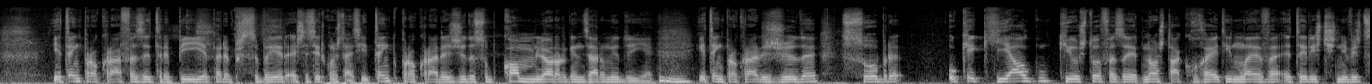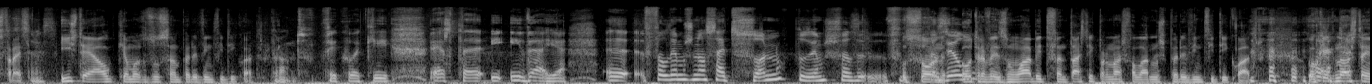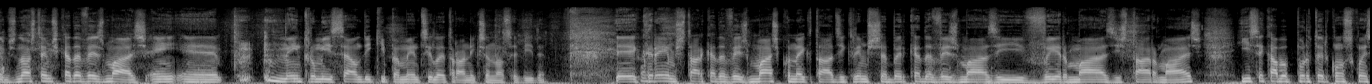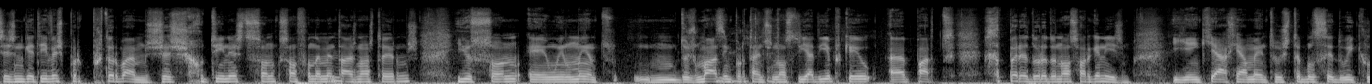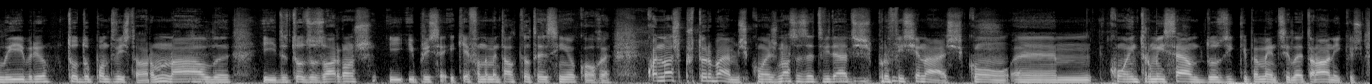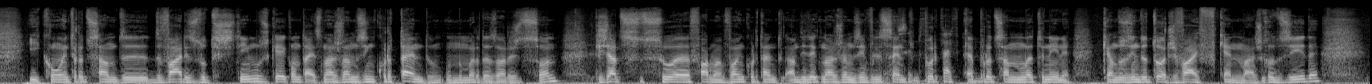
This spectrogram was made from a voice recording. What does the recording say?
Eu tenho que procurar fazer terapia para perceber esta circunstância. E tenho que procurar ajuda sobre como melhor organizar o meu dia. Uhum. Eu tenho que procurar ajuda sobre o que é que algo que eu estou a fazer não está correto e me leva a ter estes níveis de stress. Stress. Isto é algo que é uma resolução para 2024. Pronto, ficou aqui esta ideia. Eh, falemos, não sei, de sono, podemos fazer, O sono, outra vez, um hábito fantástico para nós falarmos para 2024. o que é que nós temos? Nós temos cada vez mais em, eh, na intromissão de equipamentos eletrónicos na nossa vida. Eh, queremos estar cada vez mais conectados e queremos saber cada vez mais e ver mais e estar mais. E isso acaba por ter consequências negativas porque perturbamos as rotinas de sono que são fundamentais nós termos. E o sono é um elemento hum, dos mais importantes do nosso dia a dia porque é a parte reparadora do nosso organismo e em que há realmente o estabelecer do equilíbrio, todo do ponto de vista hormonal eh, e de todos os órgãos, e, e por isso é que é fundamental que ele assim ocorra. Quando nós perturbamos com as nossas atividades profissionais, com, hum, com a intromissão dos equipamentos eletrónicos e com a introdução de, de vários outros estímulos, o que é que acontece? Nós vamos encurtando o número das horas de sono, que já de su- sua forma vão encurtando à medida que nós vamos envelhecendo, porque a produção de melatonina, que é um dos indutores, vai ficando mais reduzida.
